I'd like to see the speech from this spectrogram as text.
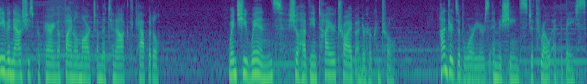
Even now, she's preparing a final march on the Tenakth capital. When she wins, she'll have the entire tribe under her control. Hundreds of warriors and machines to throw at the base.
